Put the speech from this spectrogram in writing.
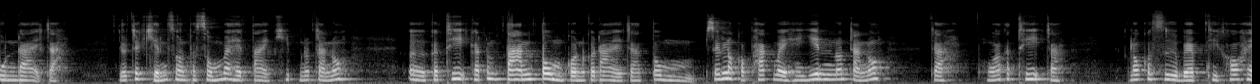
อุ่นได้จ้ะเดี๋ยวจะเขียนส่วนผสมไว้ให้ใต้คลิปเนาะจ้ะเนาะ เออกะทิกับน้ำตาลต้มก่อนก็ได้จ้ะต้มเสร็จแล้วก็พักไว้ให้เย็นเนาะจ้ะเนาะจ้ะหัวกะทิจ้ะเราก็ซื้อแบบที่เขาให้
